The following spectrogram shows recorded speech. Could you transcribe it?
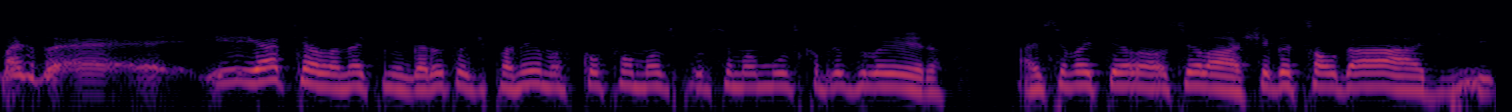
Mas é, é, é aquela, né, que nem Garota de Ipanema ficou famosa por ser uma música brasileira. Aí você vai ter, sei lá, Chega de Saudade,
